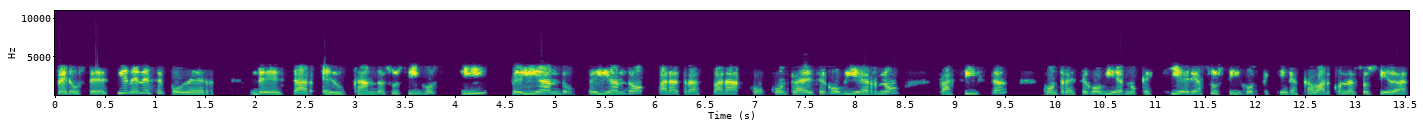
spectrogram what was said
Pero ustedes tienen ese poder de estar educando a sus hijos y peleando, peleando para atrás para contra ese gobierno fascista, contra ese gobierno que quiere a sus hijos, que quiere acabar con la sociedad.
